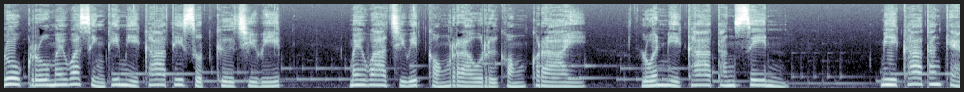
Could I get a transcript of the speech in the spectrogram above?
ลูกรู้ไหมว่าสิ่งที่มีค่าที่สุดคือชีวิต ไม่ว่าชีวิตของเราหรือของใคร ล้วนมีค่าทั้งสิ้น มีค่าทั้งแก่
